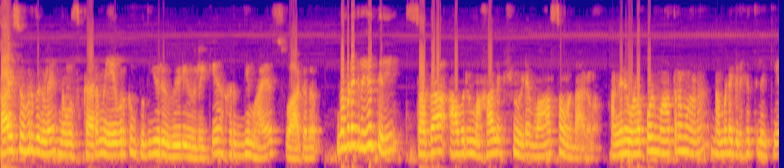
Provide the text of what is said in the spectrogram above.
ഹായ് സുഹൃത്തുക്കളെ നമസ്കാരം. ഏവർക്കും പുതിയൊരു വീഡിയോയിലേക്ക് ഹൃദ്യമായ സ്വാഗതം. നമ്മുടെ ഗൃഹത്തിൽ സദാ ആ ഒരു മഹാലക്ഷ്മിയുടെ വാസം ഉണ്ടാകണം. അങ്ങനെ ഉള്ളപ്പോൾ മാത്രമാണ് നമ്മുടെ ഗൃഹത്തിലേക്ക്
